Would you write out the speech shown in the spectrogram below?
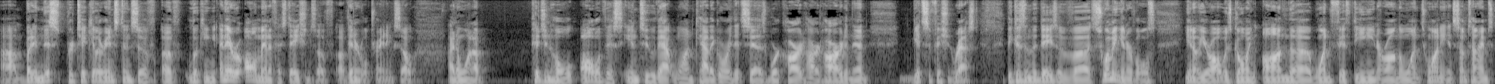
Um, but in this particular instance of, of looking, and they were all manifestations of, of interval training. So I don't want to pigeonhole all of this into that one category that says work hard, hard, hard, and then get sufficient rest. Because in the days of uh, swimming intervals, you know, you're always going on the 115 or on the 120, and sometimes,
